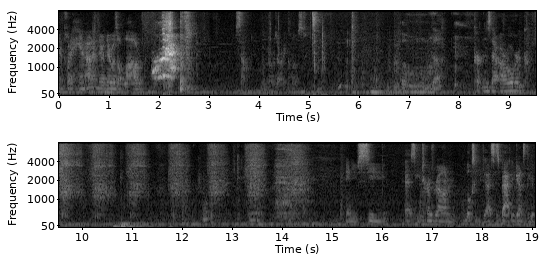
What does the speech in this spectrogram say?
and put a hand on it, and there there was a loud sound. the door was already closed. Oh. The curtains that are over. And you see as he turns around and looks at you guys, his back against the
